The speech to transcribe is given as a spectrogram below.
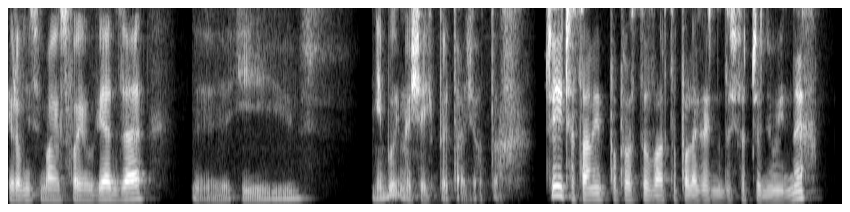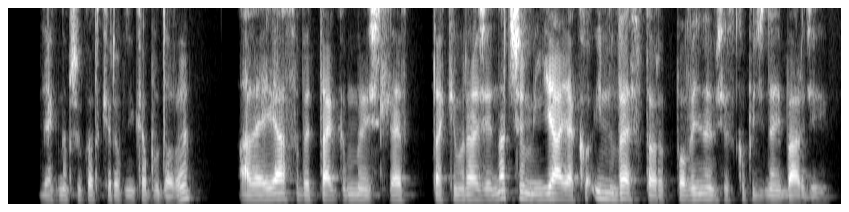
Kierownicy mają swoją wiedzę y, i nie bójmy się ich pytać o to. Czyli czasami po prostu warto polegać na doświadczeniu innych, jak na przykład kierownika budowy. Ale ja sobie tak myślę, w takim razie, na czym ja jako inwestor powinienem się skupić najbardziej?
